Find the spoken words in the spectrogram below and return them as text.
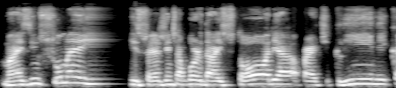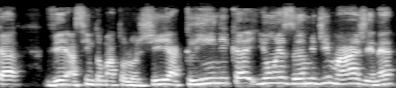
Mas, em suma, é isso, é a gente abordar a história, a parte clínica, ver a sintomatologia, a clínica e um exame de imagem, né?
